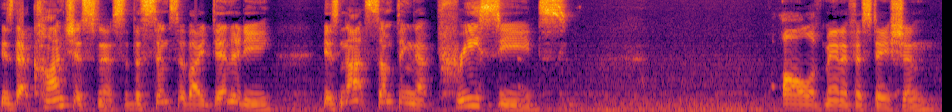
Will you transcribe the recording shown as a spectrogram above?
is that consciousness, the sense of identity, is not something that precedes all of manifestation,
